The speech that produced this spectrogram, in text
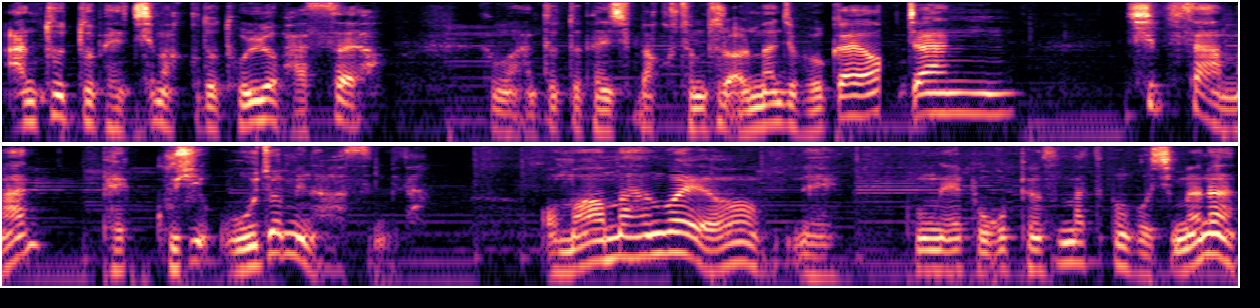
안투투 벤치마크도 돌려봤어요. 그럼 안투투 벤치마크 점수를 얼마인지 볼까요? 짠! 14만 195점이 나왔습니다. 어마어마한 거예요. 네. 국내 보급형 스마트폰 보시면은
